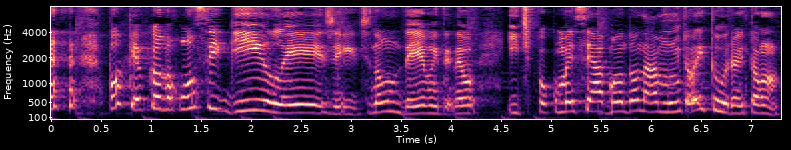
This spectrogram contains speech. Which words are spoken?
Por quê? Porque eu não consegui ler, gente. Não deu, entendeu? E, tipo, eu comecei a abandonar muita leitura. Então,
